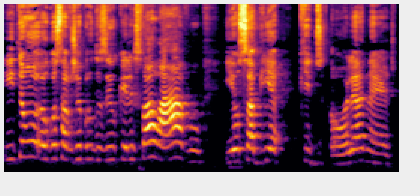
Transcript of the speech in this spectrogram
Então eu gostava de reproduzir o que eles falavam e eu sabia que, olha, nerd,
